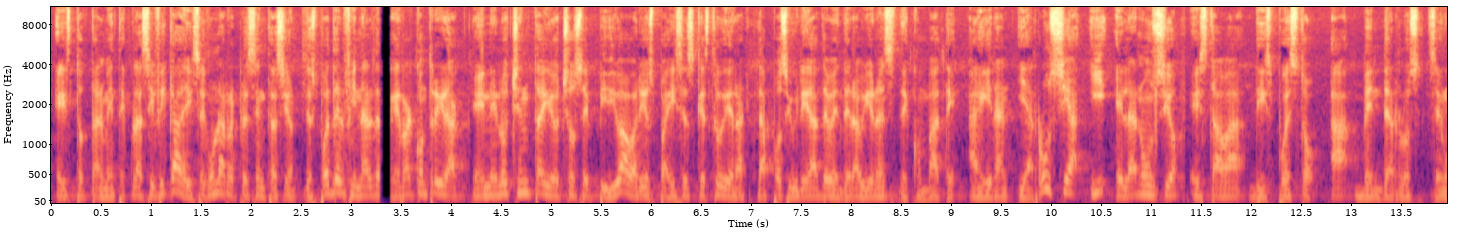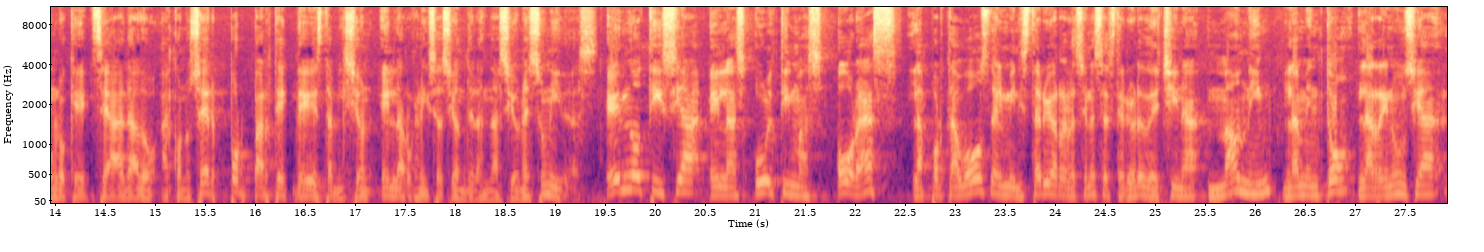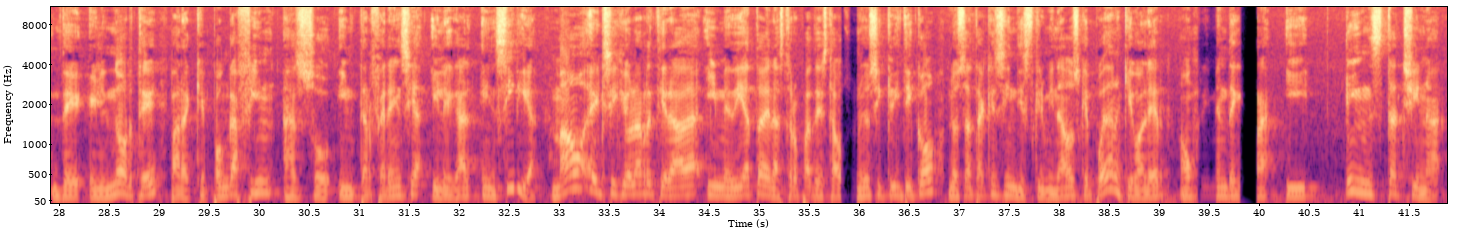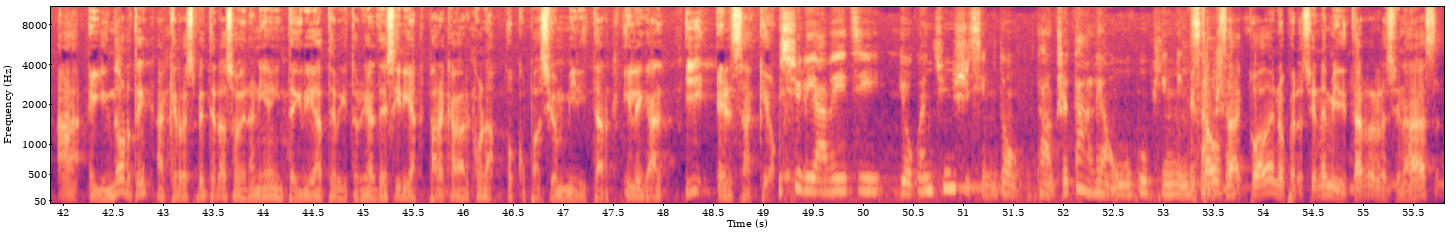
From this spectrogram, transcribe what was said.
es totalmente clasificada y según la representación, después del final de la guerra contra Irak, en el 88 se pidió a varios países que estudiaran la posibilidad de vender aviones de combate a Irán y a Rusia y el anuncio estaba dispuesto a venderlos según lo que se ha dado a conocer por parte de esta misión en la Organización de las Naciones Unidas. En noticia en las últimas horas, la portavoz del Ministerio de Relaciones Exteriores de China, Mao Ning, lamentó la renuncia del el norte para que ponga fin a su interferencia ilegal en Siria. Mao exigió la retirada inmediata de las tropas de Estados Unidos y criticó los ataques indiscriminados que puedan equivaler a un crimen de guerra y insta China a el norte a que respete la soberanía e integridad territorial de Siria para acabar con la ocupación militar ilegal y el saqueo. Estados ha actuado en operaciones militares relacionadas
